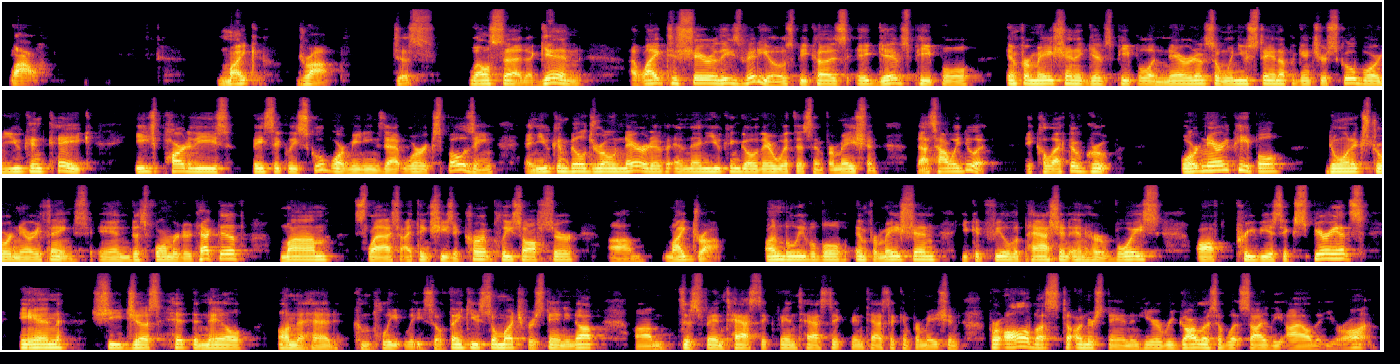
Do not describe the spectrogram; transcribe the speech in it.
Wow. Mic drop. Just well said. Again, I like to share these videos because it gives people information, it gives people a narrative. So when you stand up against your school board, you can take each part of these basically school board meetings that we're exposing and you can build your own narrative and then you can go there with this information. That's how we do it. A collective group, ordinary people doing extraordinary things. And this former detective, mom, slash, I think she's a current police officer, um, mic drop. Unbelievable information. You could feel the passion in her voice off previous experience, and she just hit the nail on the head completely. So thank you so much for standing up. Um, just fantastic, fantastic, fantastic information for all of us to understand and hear, regardless of what side of the aisle that you're on.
